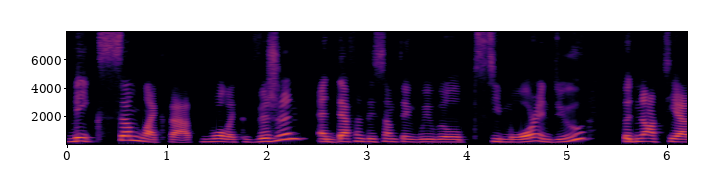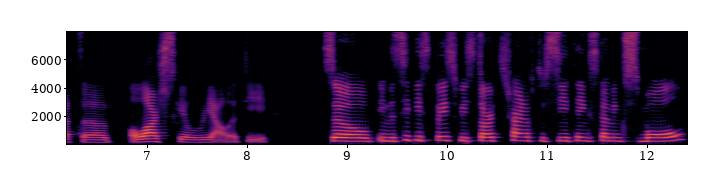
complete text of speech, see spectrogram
make some like that more like a vision and definitely something we will see more and do but not yet a, a large scale reality. So in the city space we start kind of to see things coming small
